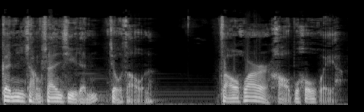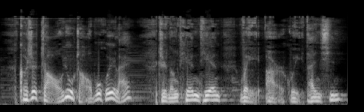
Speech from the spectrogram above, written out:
跟上山西人就走了。枣花好不后悔呀，可是找又找不回来，只能天天为二贵担心。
